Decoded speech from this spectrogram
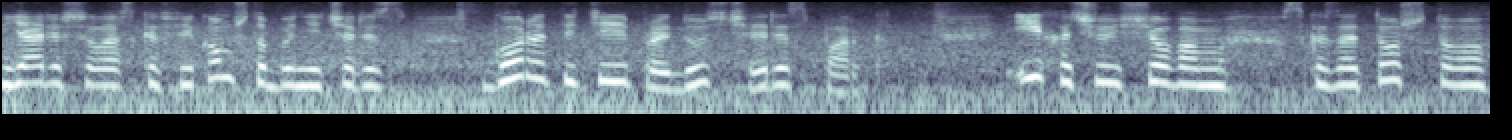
я решила с кофейком, чтобы не через город идти, пройдусь через парк. И хочу еще вам сказать то, что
